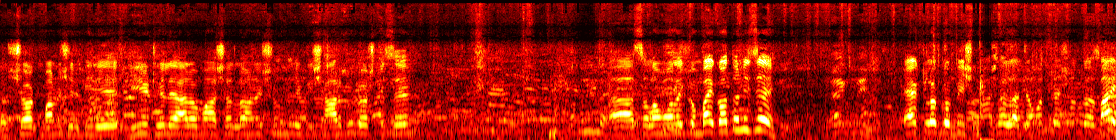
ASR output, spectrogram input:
দর্শক মানুষের ভিড়ে ভিড় ঠেলে আরও মাশাল্লাহ অনেক সুন্দর একটি সার গরু আসতেছে। আসসালামু আলাইকুম। ভাই কত নিচে? এক লক্ষ বিশ মাশাল্লাহ চমৎকার সুন্দর। ভাই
